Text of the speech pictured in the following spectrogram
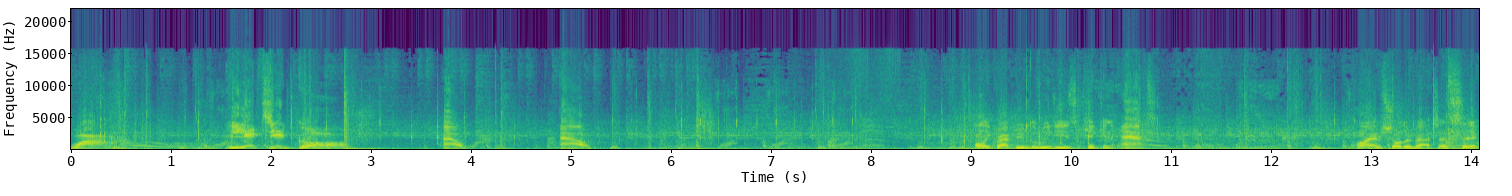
Wow! Let's it go! Ow. Ow. Holy crap, dude. Luigi is kicking ass. Oh, I have shoulder bash. That's sick.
